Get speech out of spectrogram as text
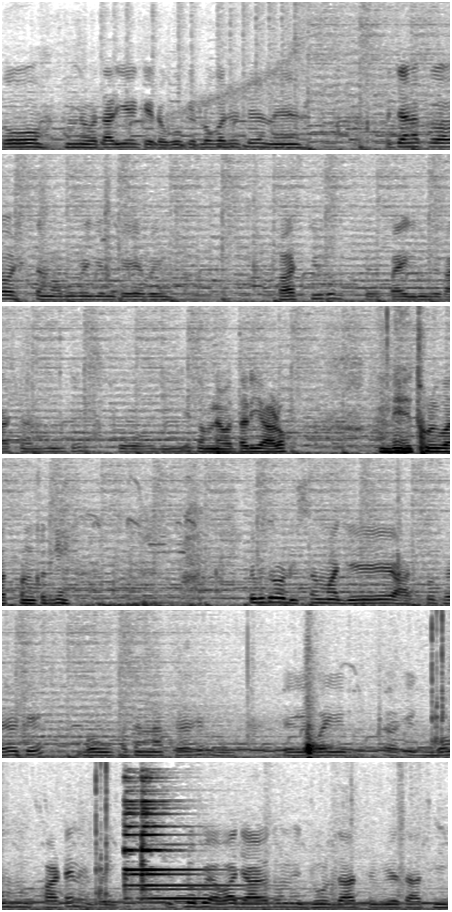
તો અમને બતાડીએ કે ઢગો કેટલો કર્યો છે અને અચાનક આપવું પડી જેમ કે ભાઈ ઘાસ થયું હતું પાઈ ગયું કે ઘાસ તો જઈએ, તમને બતાડીએ આળો. અને થોડી વાત પણ કરીએ. તો મિત્રો, ડીસામાં જે હાદસો થયો છે, બહુ ખતરનાક થયો છે, એ ભાઈ, એક બોમ્બ ફાટે ને ભાઈ, એટલો ભાઈ અવાજ આવ્યો હતો ને, જોરદાર તીવ્રતાથી.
